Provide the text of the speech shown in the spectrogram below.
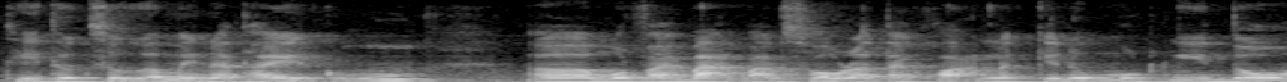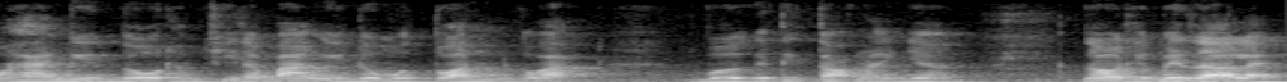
thì thực sự mình đã thấy cũng uh, một vài bạn bán show ra tài khoản là kiếm được 1.000 đô 2.000 đô thậm chí là 3.000 đô một tuần các bạn với cái tiktok này nhá. Rồi thì bây giờ lại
